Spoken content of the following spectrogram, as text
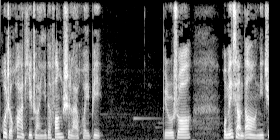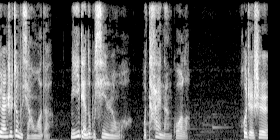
或者话题转移的方式来回避。比如说，我没想到你居然是这么想我的，你一点都不信任我，我太难过了。或者是，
